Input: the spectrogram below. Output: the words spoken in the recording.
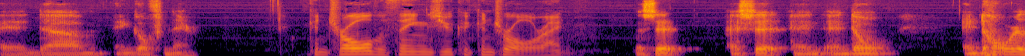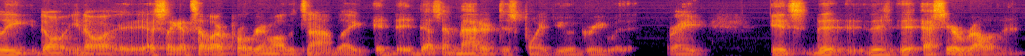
and um, and go from there. Control the things you can control, right? That's it. That's it. And and don't and don't really don't you know. It's like I tell our program all the time. Like it, it doesn't matter at this point if you agree with it. right? It's that's irrelevant,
